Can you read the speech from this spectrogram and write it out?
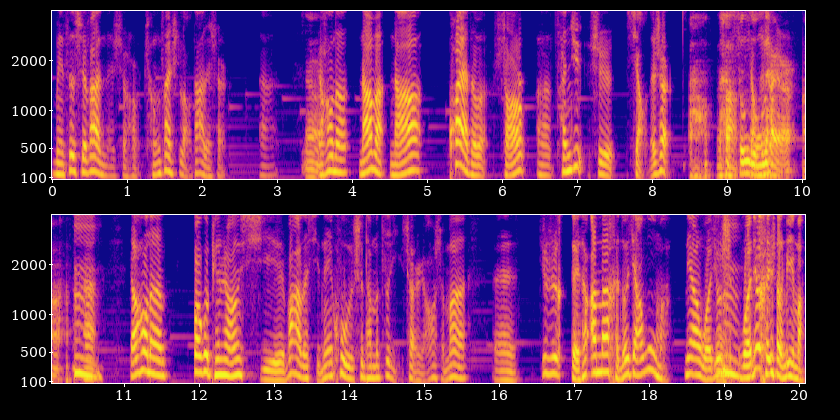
每次吃饭的时候盛饭是老大的事儿啊，嗯，然后呢拿碗拿筷子勺呃餐具是小的事儿，啊啊 分工俩小的事儿啊，嗯然后呢，包括平常洗袜子、洗内裤是他们自己事儿，然后什么呃，就是给他安排很多家务嘛，那样我就是、嗯我就很省力嘛。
